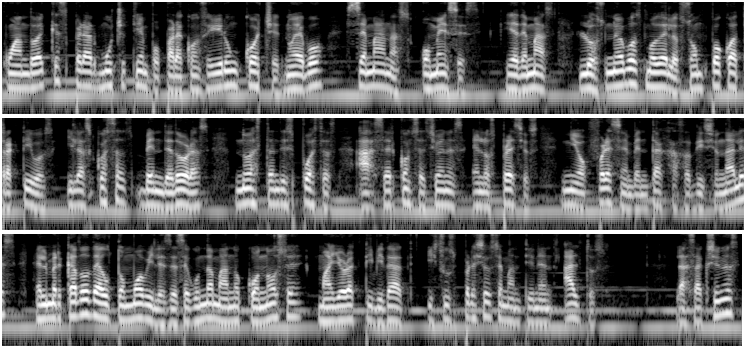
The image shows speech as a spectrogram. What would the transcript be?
cuando hay que esperar mucho tiempo para conseguir un coche nuevo, semanas o meses, y además los nuevos modelos son poco atractivos y las cosas vendedoras no están dispuestas a hacer concesiones en los precios ni ofrecen ventajas adicionales, el mercado de automóviles de segunda mano conoce mayor actividad y sus precios se mantienen altos. Las acciones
